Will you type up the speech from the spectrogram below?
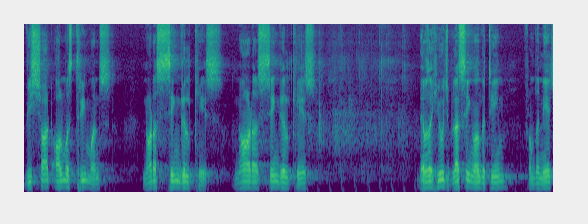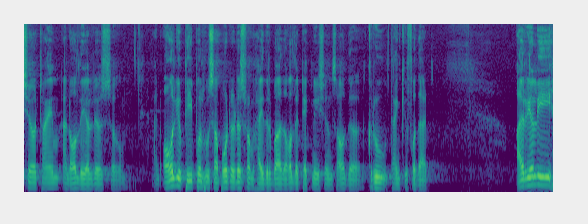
we shot almost three months, not a single case. not a single case. There was a huge blessing on the team from the nature, time, and all the elders. So, and all you people who supported us from Hyderabad, all the technicians, all the crew, thank you for that. I really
